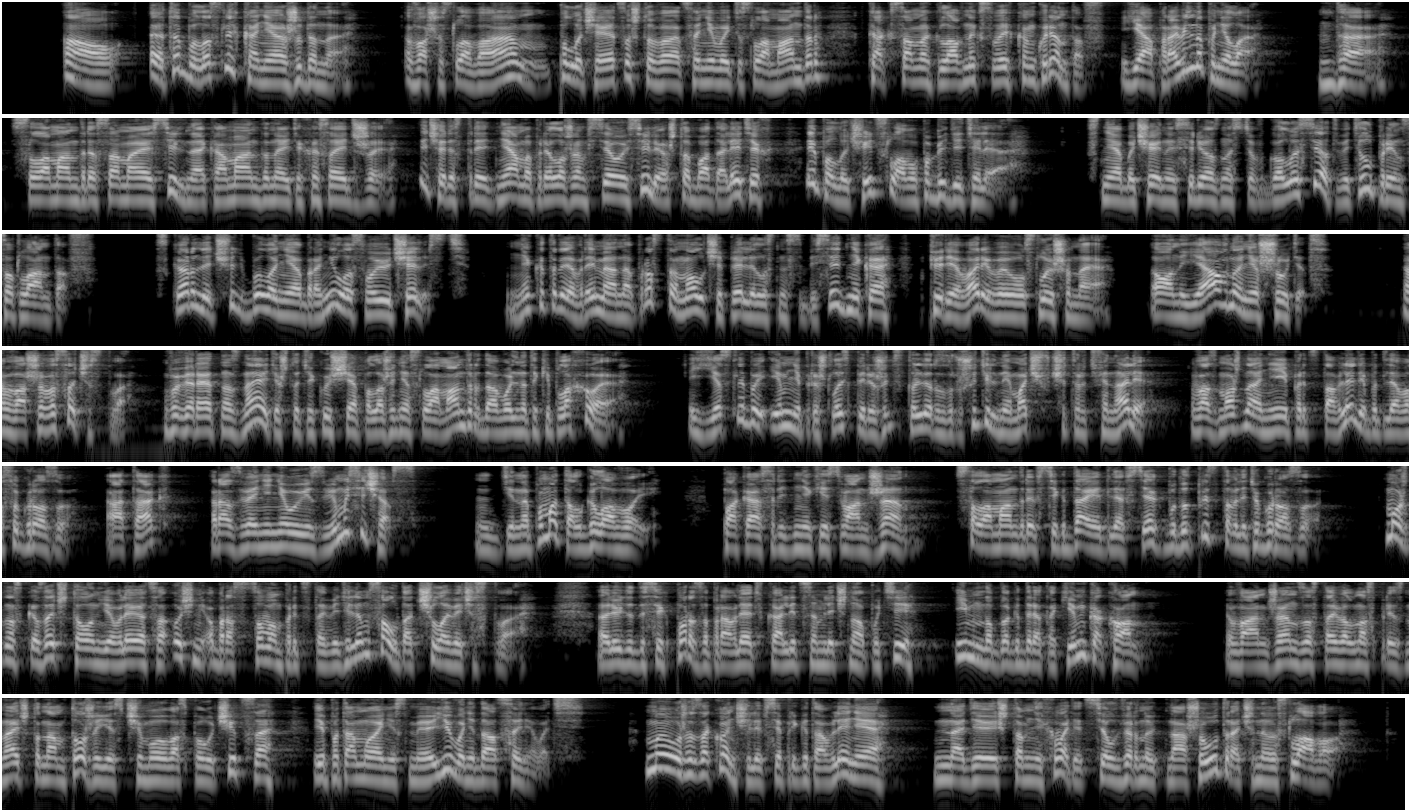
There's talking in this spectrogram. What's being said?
«Ау, это было слегка неожиданно. Ваши слова... Получается, что вы оцениваете Саламандр как самых главных своих конкурентов. Я правильно поняла?» «Да. Саламандры самая сильная команда на этих SIG, и через три дня мы приложим все усилия, чтобы одолеть их и получить славу победителя». С необычайной серьезностью в голосе ответил принц Атлантов. Скарлетт чуть было не обронила свою челюсть. Некоторое время она просто молча пялилась на собеседника, переваривая услышанное. Он явно не шутит. «Ваше Высочество, вы, вероятно, знаете, что текущее положение Саламандр довольно-таки плохое. Если бы им не пришлось пережить столь разрушительный матч в четвертьфинале, возможно, они и представляли бы для вас угрозу. А так, разве они неуязвимы сейчас? Дина помотал головой. Пока среди них есть Ван Джен, Саламандры всегда и для всех будут представлять угрозу. Можно сказать, что он является очень образцовым представителем солдат человечества. Люди до сих пор заправляют в коалиции Млечного Пути именно благодаря таким, как он. Ван Джен заставил нас признать, что нам тоже есть чему у вас поучиться, и потому я не смею его недооценивать. Мы уже закончили все приготовления. Надеюсь, что мне хватит сил вернуть нашу утраченную славу.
